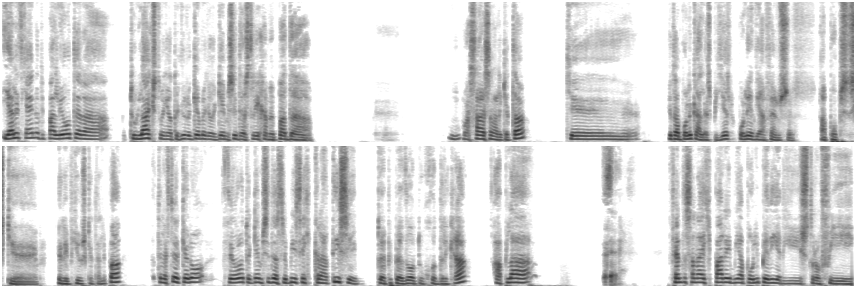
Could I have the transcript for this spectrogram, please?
η αλήθεια είναι ότι παλαιότερα τουλάχιστον για το Eurogamer και το Games Industry είχαμε πάντα μας άρεσαν αρκετά και ήταν πολύ καλές πηγές, πολύ ενδιαφέρουσες απόψεις και reviews και τα λοιπά. Το τελευταίο καιρό θεωρώ το Games Industry Biz έχει κρατήσει το επίπεδό του χοντρικά απλά ε, φαίνεται σαν να έχει πάρει μια πολύ περίεργη στροφή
